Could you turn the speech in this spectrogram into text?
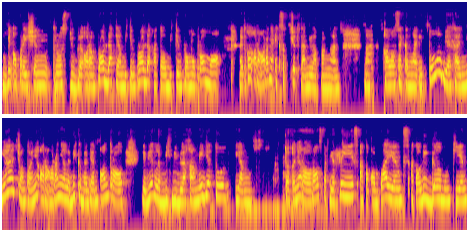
mungkin operation, terus juga orang produk yang bikin produk atau bikin promo-promo. Nah itu kan orang-orang yang execute kan di lapangan. Nah kalau second line itu biasanya contohnya orang-orang yang lebih ke bagian kontrol. Jadi yang lebih di belakang meja tuh yang contohnya role-role seperti risk atau compliance atau legal mungkin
